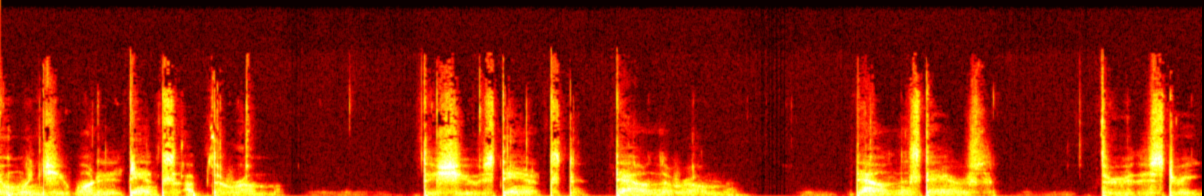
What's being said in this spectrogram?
And when she wanted to dance up the room, the shoes danced down the room, down the stairs, through the street,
